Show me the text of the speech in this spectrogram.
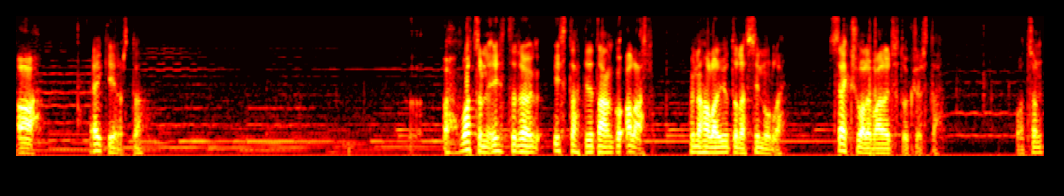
Ah, ei kiinnosta. Watson, istahdetaanko alas? Minä haluan jutella sinulle. Seksuaalivalistuksesta. Watson.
